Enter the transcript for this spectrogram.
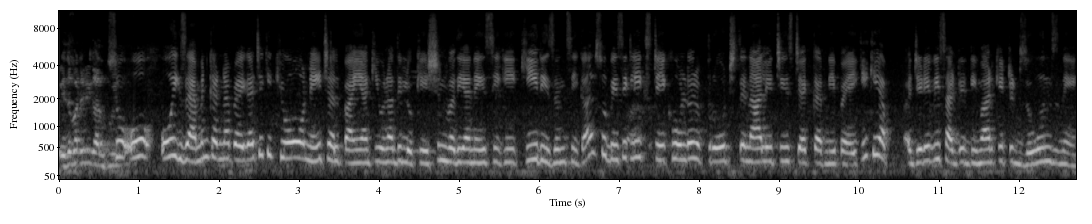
ਇਹਦੇ ਬਾਰੇ ਵੀ ਗੱਲ ਹੋਈ। ਸੋ ਉਹ ਉਹ ਐਗਜ਼ਾਮਿਨ ਕਰਨਾ ਪਏਗਾ ਜੀ ਕਿ ਕਿਉਂ ਉਹ ਨਹੀਂ ਚੱਲ ਪਾਈਆਂ ਕਿ ਉਹਨਾਂ ਦੀ ਲੋਕੇਸ਼ਨ ਵਧੀਆ ਨਹੀਂ ਸੀਗੀ ਕੀ ਰੀਜ਼ਨ ਸੀਗਾ। ਸੋ ਬੇਸਿਕਲੀ ਇੱਕ ਸਟੇਕ ਹੋਲਡਰ ਅਪਰੋਚ ਦੇ ਨਾਲ ਇਹ ਚੀਜ਼ ਚੈੱਕ ਕਰਨੀ ਪਏਗੀ ਕਿ ਅਪ- ਜਿਹੜੇ ਵੀ ਸਾਡੇ ਡਿਮਾਰਕੇਟਡ ਜ਼ੋਨਸ ਨੇ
